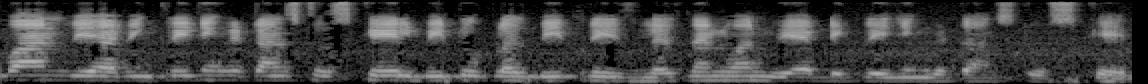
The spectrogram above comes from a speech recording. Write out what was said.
1 we have increasing returns to scale b2 plus b3 is less than 1 we have decreasing returns to scale.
